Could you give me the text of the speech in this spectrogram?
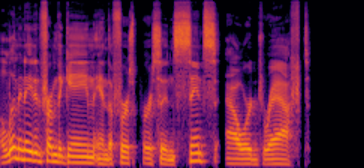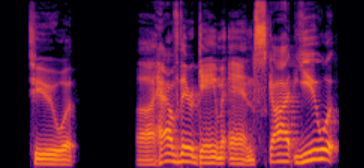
eliminated from the game and the first person since our draft to uh, have their game end. Scott, you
